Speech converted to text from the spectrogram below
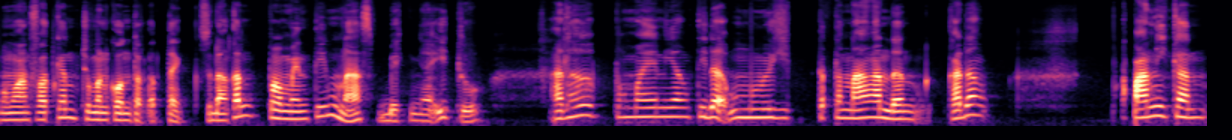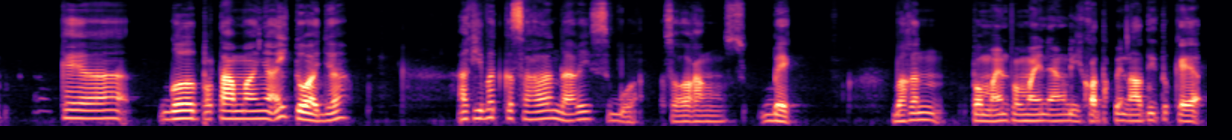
memanfaatkan cuman counter attack. Sedangkan pemain timnas backnya itu adalah pemain yang tidak memiliki ketenangan dan kadang kepanikan. Kayak gol pertamanya itu aja akibat kesalahan dari sebuah seorang back. Bahkan pemain-pemain yang di kotak penalti itu kayak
